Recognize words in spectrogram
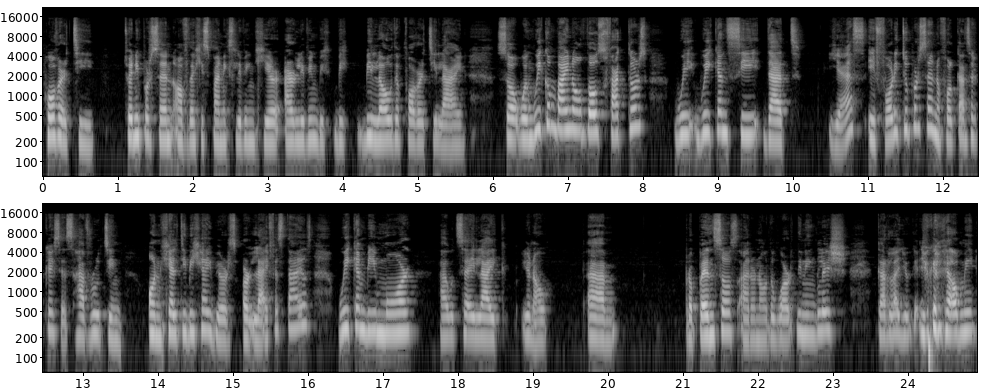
Poverty 20% of the Hispanics living here are living be, be, below the poverty line. So when we combine all those factors, we, we can see that yes, if 42% of all cancer cases have roots in unhealthy behaviors or lifestyles, we can be more, I would say, like, you know, um, propensos, I don't know the word in English. Carla, you, you can help me,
